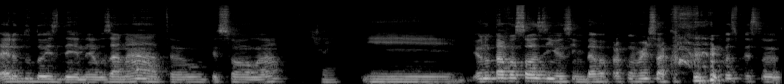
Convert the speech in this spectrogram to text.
era do 2D, né? O Zanata, o pessoal lá. Sim. E eu não tava sozinho, assim, dava para conversar com, com as pessoas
